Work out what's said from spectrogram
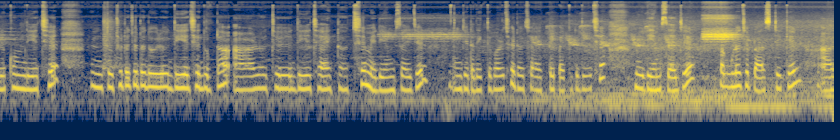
এরকম দিয়েছে তো ছোটো ছোটো দুই দিয়েছে দুটো আর হচ্ছে দিয়েছে একটা হচ্ছে মিডিয়াম সাইজের যেটা দেখতে পাচ্ছ এটা হচ্ছে একটাই প্যাকেটে দিয়েছে মিডিয়াম সাইজের সবগুলো হচ্ছে প্লাস্টিকের আর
